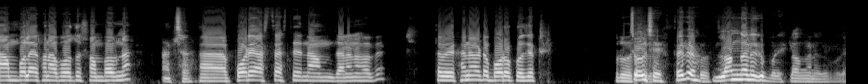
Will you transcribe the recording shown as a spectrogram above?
নাম বলা এখন আপাতত সম্ভব না। আচ্ছা। পরে আস্তে আস্তে নাম জানানো হবে। তবে এখানে একটা বড় প্রজেক্ট চলছে তাই তো? লঙ্গানের উপরে। লঙ্ঘনের উপরে।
